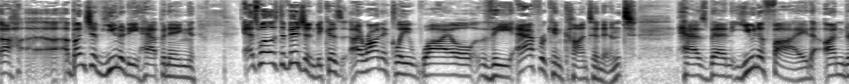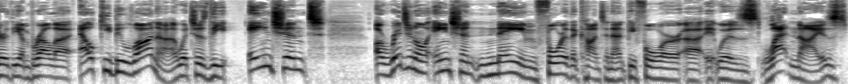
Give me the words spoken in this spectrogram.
a, a, bunch of unity happening as well as division because ironically while the african continent has been unified under the umbrella Alkebulanna, which is the ancient original ancient name for the continent before uh, it was Latinized,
